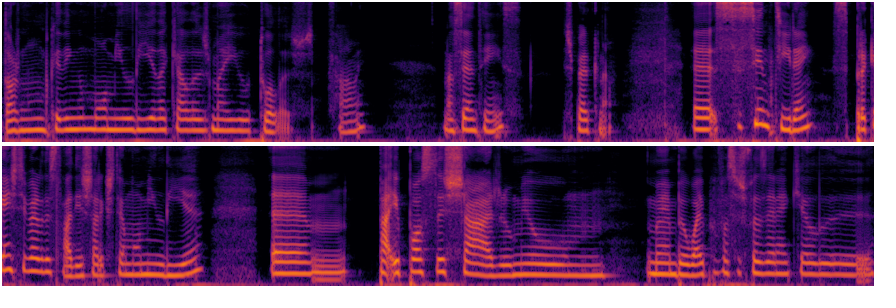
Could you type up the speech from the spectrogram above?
Torna um bocadinho uma homilia daquelas meio tolas, sabem? Não sentem isso? Espero que não. Uh, se sentirem, se, para quem estiver desse lado e achar que isto é uma homilia, um, pá, eu posso deixar o meu, meu MBWay para vocês fazerem aquele,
